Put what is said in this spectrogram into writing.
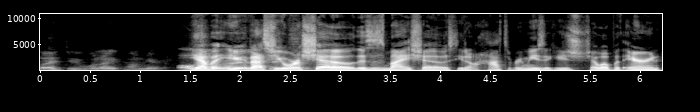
What I do when I come here. yeah, but you, that's your show. This is my show, so you don't have to bring music. You just show up with Aaron,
